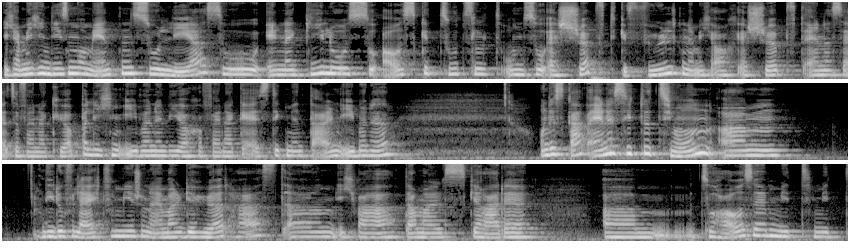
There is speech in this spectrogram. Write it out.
Ich habe mich in diesen Momenten so leer, so energielos, so ausgezuzelt und so erschöpft gefühlt, nämlich auch erschöpft einerseits auf einer körperlichen Ebene wie auch auf einer geistig-mentalen Ebene. Und es gab eine Situation, ähm, die du vielleicht von mir schon einmal gehört hast. Ähm, ich war damals gerade ähm, zu Hause mit, mit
